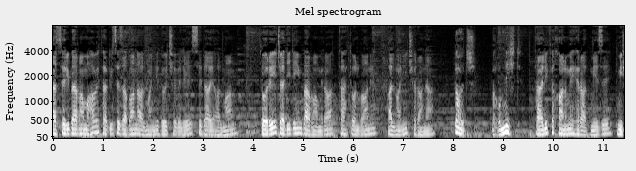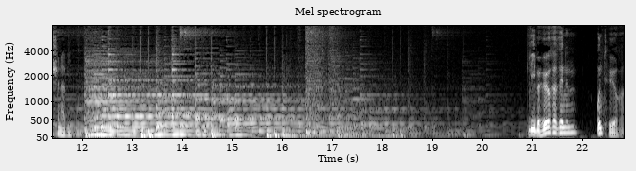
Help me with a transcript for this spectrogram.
از سری برنامه های تدریس زبان آلمانی دویچه وله صدای آلمان دوره جدید این برنامه را تحت عنوان آلمانی چرا نه Deutsch. Warum nicht? تعلیف خانم هرات میزه میشنوید Liebe Hörerinnen und Hörer.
